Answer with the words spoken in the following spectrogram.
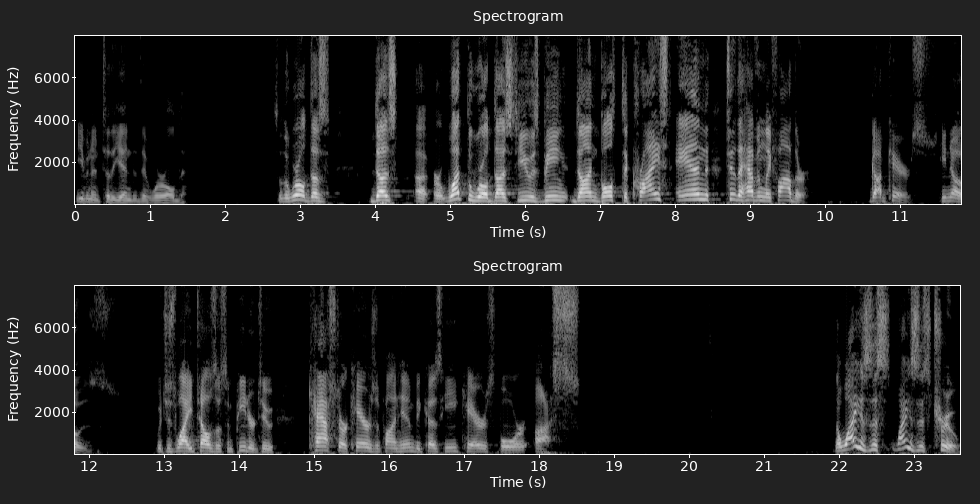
even until the end of the world. So the world does, does, uh, or what the world does to you is being done both to Christ and to the Heavenly Father. God cares. He knows. Which is why he tells us in Peter to cast our cares upon him because he cares for us. Now why is this, why is this true?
